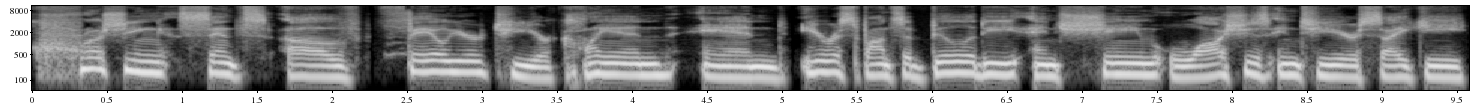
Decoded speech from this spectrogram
crushing sense of failure to your clan and irresponsibility and shame washes into your psyche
